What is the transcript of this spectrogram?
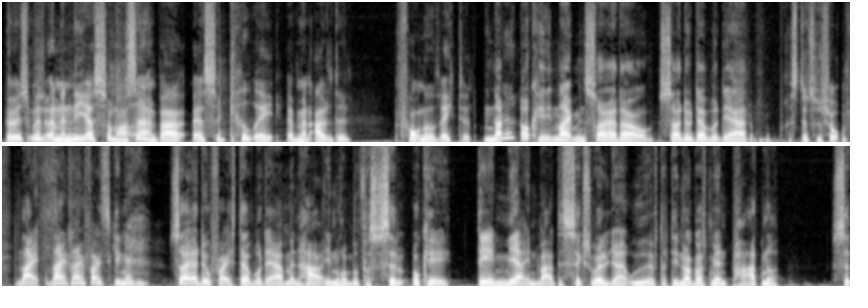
Hvis man onanerer så meget, Så- så man bare er så ked af, at man aldrig får noget rigtigt. Nej, okay, nej, men så er der jo, så er det jo der, hvor det er, Prostitution. nej, nej, nej, faktisk ikke engang. Så er det jo faktisk der, hvor det er, at man har indrømmet for sig selv, okay, det er mere end bare det seksuelle, jeg er ude efter. Det er nok også mere en partner. Så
